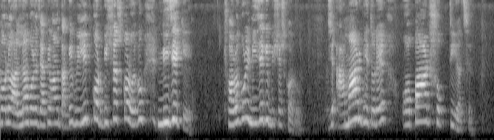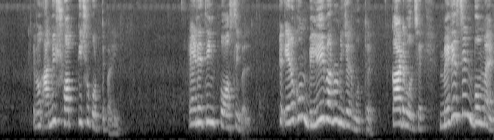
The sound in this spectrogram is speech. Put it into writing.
বলো, আল্লাহ বলো, যাকে মানো তাকে বিলিভ করো, বিশ্বাস করো এবং নিজেকে, সর্বোপরি নিজেকে বিশ্বাস করো যে আমার ভেতরে অপার শক্তি আছে। এবং আমি সব কিছু করতে পারি। এনিথিং পসিবল তো এরকম বিলিভ আনো নিজের মধ্যে। কার্ড বলছে মেডিসিন বোম্যান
